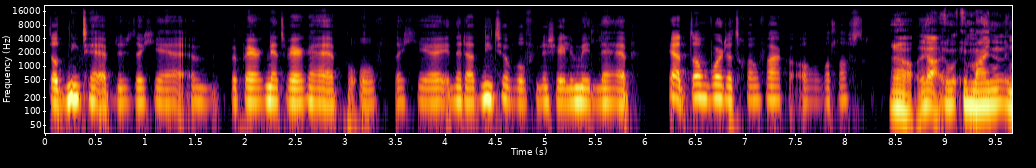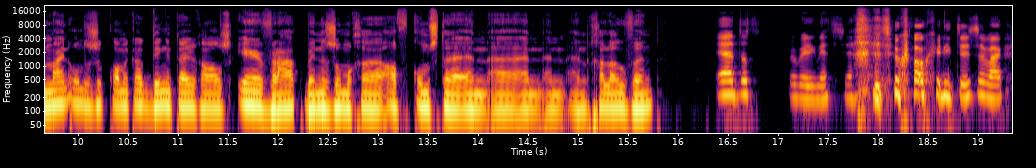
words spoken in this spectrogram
dat niet hebt, dus dat je een beperkt netwerk hebt of dat je inderdaad niet zoveel financiële middelen hebt, ja, dan wordt het gewoon vaak al wat lastiger. ja, ja in, mijn, in mijn onderzoek kwam ik ook dingen tegen als eerwraak binnen sommige afkomsten en, eh, en, en, en geloven. Ja, dat probeer ik net te zeggen. Toen kwam ik er niet tussen. Maar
